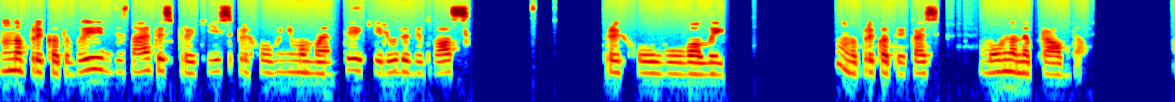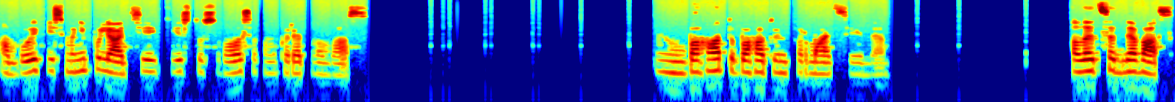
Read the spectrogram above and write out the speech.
Ну, наприклад, ви дізнаєтесь про якісь приховані моменти, які люди від вас приховували. Ну, наприклад, якась мовна неправда або якісь маніпуляції, які стосувалися конкретно вас. Багато-багато інформації йде. Але це для вас.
